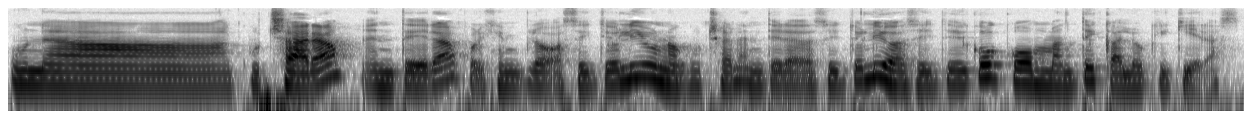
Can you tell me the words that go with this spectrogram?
una cuchara entera, por ejemplo, aceite de oliva, una cuchara entera de aceite de oliva, aceite de coco, manteca, lo que quieras.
